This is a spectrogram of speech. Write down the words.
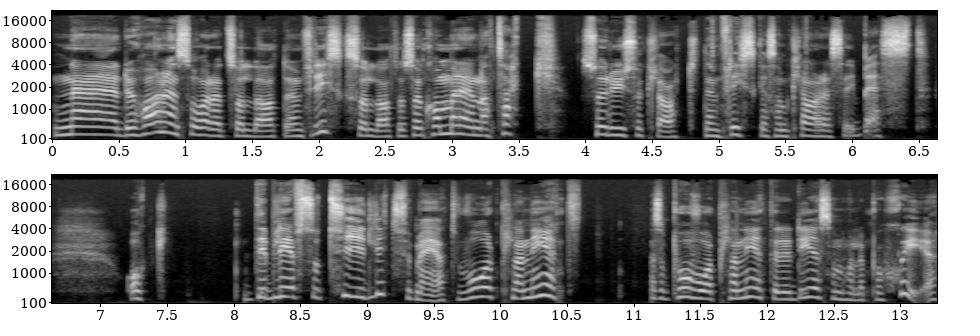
när du har en sårad soldat och en frisk soldat och så kommer en attack så är det ju såklart den friska som klarar sig bäst. Och det blev så tydligt för mig att vår planet, alltså på vår planet är det det som håller på att ske.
